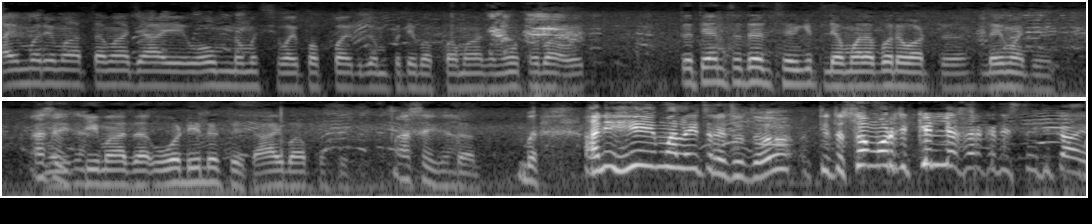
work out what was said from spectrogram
आय मरे माता माझ्या आई ओम नम शिवाय पप्पा आहेत गणपती बाप्पा माझा मोठा भाव आहेत तर त्यांचं दर्शन घेतल्या मला बरं वाटतं. लय माझे असं का? ती माझा वडीलच आहेत आई बापच आहेत. असं का. बर. आणि ही मला विचारायचं होतं तिथं समोरची किल्ल्यासारखं दिसतंय ती काय?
